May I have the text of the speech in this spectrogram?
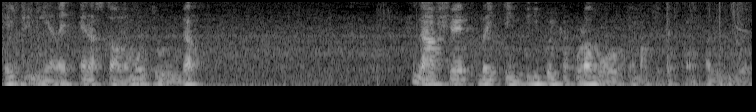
e Geniere è una storia molto lunga, che nasce dai tempi di quel capolavoro chiamato per Company 2.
